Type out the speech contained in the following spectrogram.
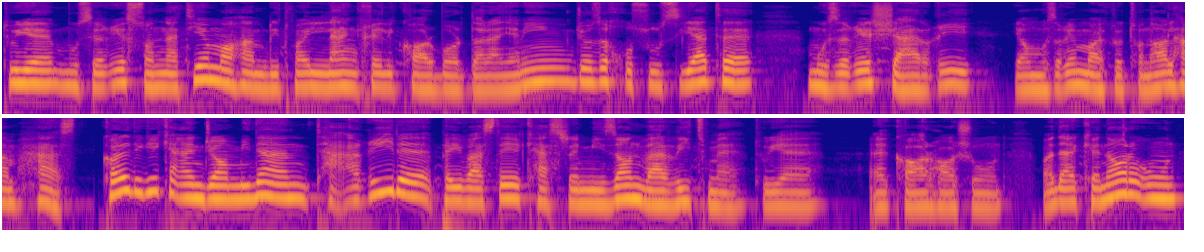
توی موسیقی سنتی ما هم ریتم های لنگ خیلی کاربرد دارن. یعنی این جز خصوصیت موسیقی شرقی یا موسیقی microtonal هم هست. کار دیگه که انجام میدن تغییر پیوسته کسر میزان و ریتم توی کارهاشون و در کنار اون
